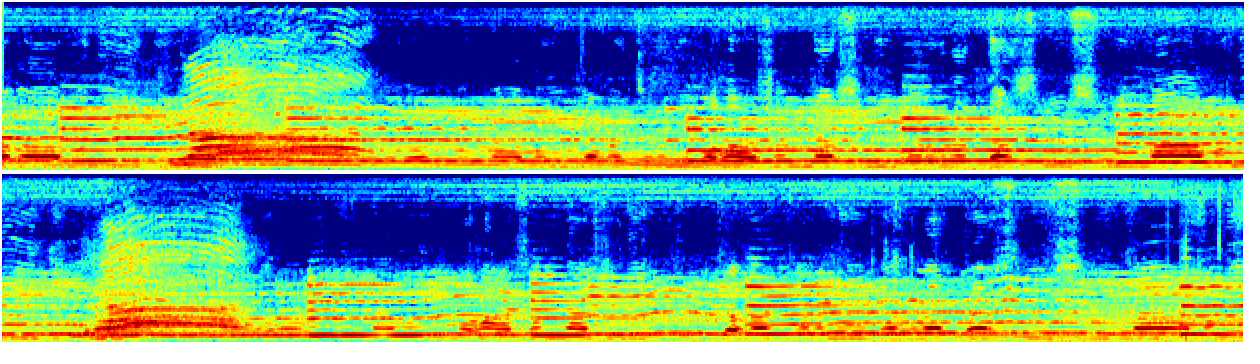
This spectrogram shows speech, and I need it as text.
বাবা জগৎজনী মহাসন্ন্যাসিনী করুণাধ্যাসিনী সুন্দরমণি মহাসন্ন্যাসিনী জগৎজনী করুণাধ্যাসিনী সুন্দরমণি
